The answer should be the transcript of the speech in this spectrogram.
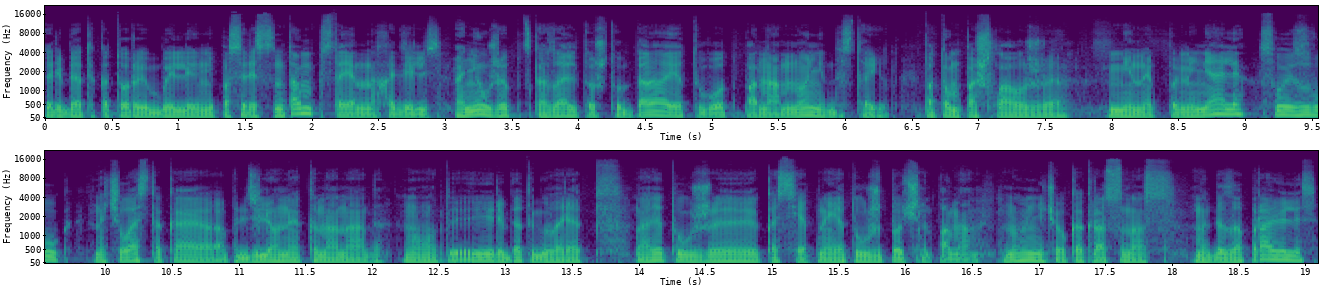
ребята, которые были непосредственно там, постоянно находились, они уже подсказали то, что да, это вот по нам, но не достают. Потом пошла уже мины поменяли свой звук, началась такая определенная канонада. Вот, и ребята говорят, а это уже кассетный, это уже точно по нам. Ну ничего, как раз у нас мы дозаправились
